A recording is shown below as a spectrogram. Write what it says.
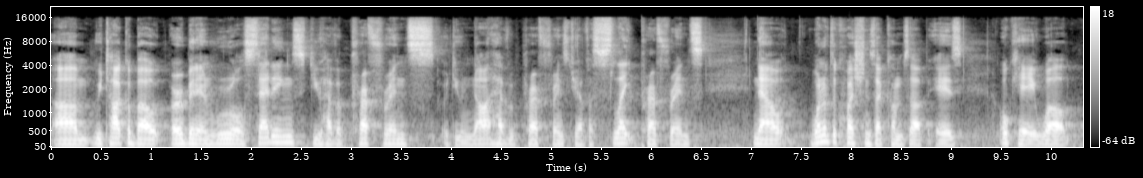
um, we talk about urban and rural settings. Do you have a preference or do you not have a preference? Do you have a slight preference? Now, one of the questions that comes up is okay, well,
